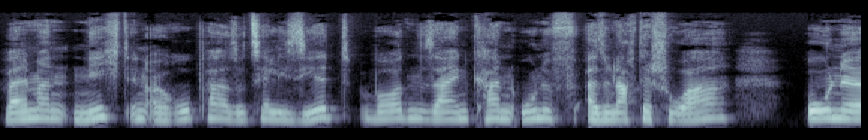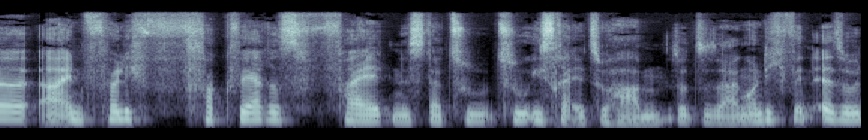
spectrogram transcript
weil man nicht in Europa sozialisiert worden sein kann, ohne, also nach der Shoah, ohne ein völlig verqueres Verhältnis dazu zu Israel zu haben, sozusagen. Und ich finde, also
